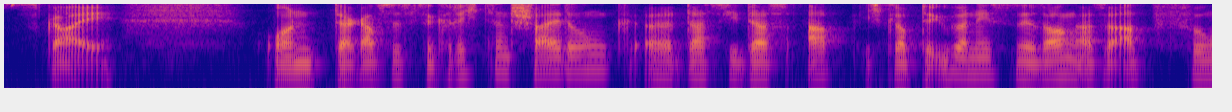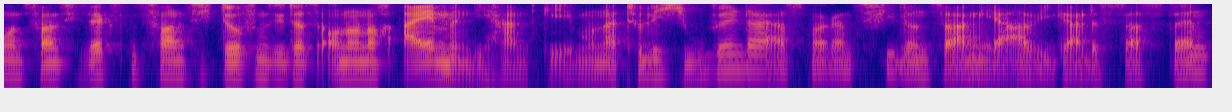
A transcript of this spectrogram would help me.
Sky. Und da gab es jetzt eine Gerichtsentscheidung, äh, dass sie das ab, ich glaube, der übernächsten Saison, also ab 25, 26, dürfen sie das auch nur noch einem in die Hand geben. Und natürlich jubeln da erstmal ganz viele und sagen, ja, wie geil ist das denn?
